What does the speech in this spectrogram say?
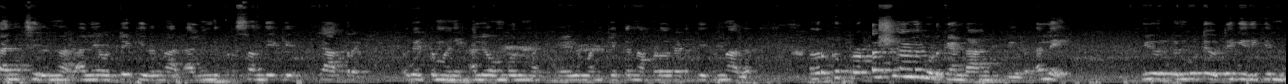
തനിച്ചിരുന്നാൽ അല്ലെങ്കിൽ ഒറ്റയ്ക്ക് ഇരുന്നാൽ അല്ലെങ്കിൽ പ്രസന്ധിക്ക് രാത്രി ഒരു എട്ട് മണി അല്ലെങ്കിൽ ഒമ്പത് മണി ഏഴ് മണിക്കൊക്കെ നമ്മൾ ഒരിടത്ത് ഇരുന്നാൽ അവർക്ക് പ്രൊട്ടക്ഷനാണ് കൊടുക്കേണ്ട ആൺകുട്ടികൾ അല്ലേ? ഈ ഒരു പെൺകുട്ടി ഒറ്റയ്ക്ക് ഇരിക്കുന്നു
